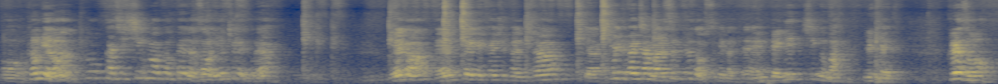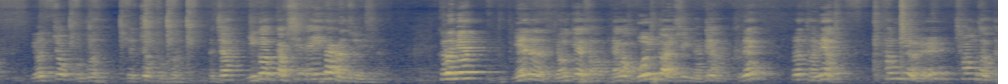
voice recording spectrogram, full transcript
어, 그러면 똑같이 시그마만큼 빼져서 이렇게 된 거야. 얘가 m 빼기 표준 편차, 야, 표준 편차 말 쓸 필요도 없습니다. m 빼기 시그마 이렇게. 그래서 이쪽 부분, 이쪽 부분, 그죠? 이것 값이 a다라는 소리입니다. 그러면 얘는 여기에서 내가 뭘 더 알 수 있냐면, 그래? 그렇다면 확률 처음부터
